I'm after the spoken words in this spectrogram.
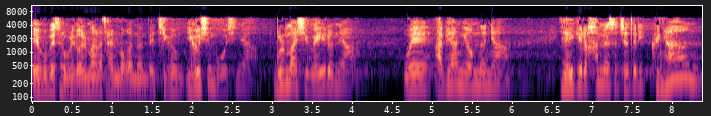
애굽에서는 우리가 얼마나 잘 먹었는데 지금 이것이 무엇이냐? 물맛이 왜 이러냐? 왜 아비향이 없느냐? 얘기를 하면서 저들이 그냥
